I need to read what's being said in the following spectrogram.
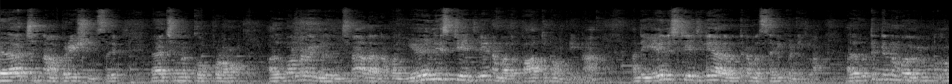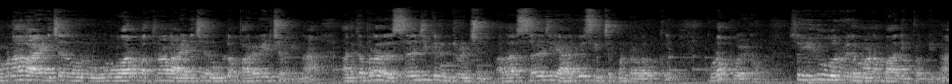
ஏதாவது சின்ன ஆப்ரேஷன்ஸு ஏதாவது சின்ன கொப்படம் அது போன்றவைகள் இருந்துச்சுன்னா அதை நம்ம ஏர்லி ஸ்டேஜ்லேயே நம்ம அதை பார்த்துட்டோம் அப்படின்னா அந்த ஏழு ஸ்டேஜ்லயே அதை வந்து நம்ம சரி பண்ணிக்கலாம். அதை விட்டுட்டு நம்ம ரொம்ப- நாள் ஆயிடுச்சு அது ஒரு ஒரு வாரம் பத்து நாள் ஆயிடுச்சு அது உள்ள பரவிடுச்சு அப்படின்னா அதுக்கப்புறம் அது சர்ஜிக்கல் இன்டர்வென்ஷன் அதாவது சர்ஜரி அறுவை சிகிச்சை பண்ற அளவுக்கு கூட போயிடும். ஸோ இது ஒரு விதமான பாதிப்பு அப்படின்னா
